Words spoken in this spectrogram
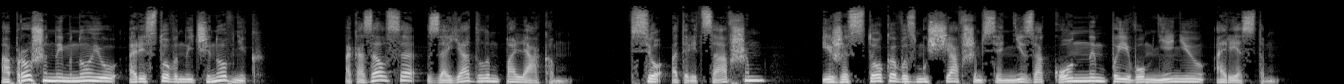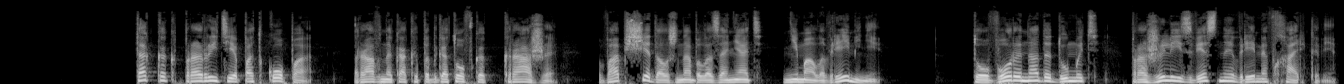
Опрошенный мною арестованный чиновник оказался заядлым поляком, все отрицавшим и жестоко возмущавшимся незаконным, по его мнению, арестом. Так как прорытие подкопа, равно как и подготовка к краже, вообще должна была занять немало времени, то воры, надо думать, прожили известное время в Харькове.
